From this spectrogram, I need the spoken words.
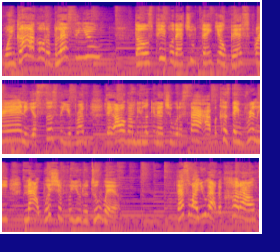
when God go to blessing you, those people that you think your best friend and your sister, your brother, they all gonna be looking at you with a side eye because they really not wishing for you to do well. That's why you got to cut off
